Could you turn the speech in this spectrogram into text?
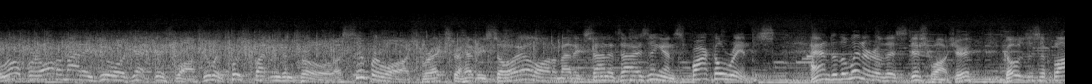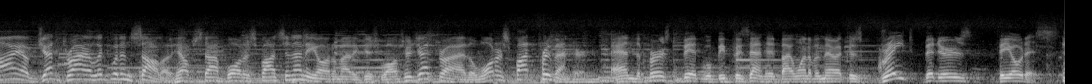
A Roper automatic dual jet dishwasher with push button control. A super wash for extra heavy soil, automatic sanitizing, and sparkle rinse. And to the winner of this dishwasher goes a supply of Jet Dry liquid and solid. Help stop water spots in any automatic dishwasher. Jet Dry, the water spot preventer. And the first bid will be presented by one of America's great bidders, Theodis.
